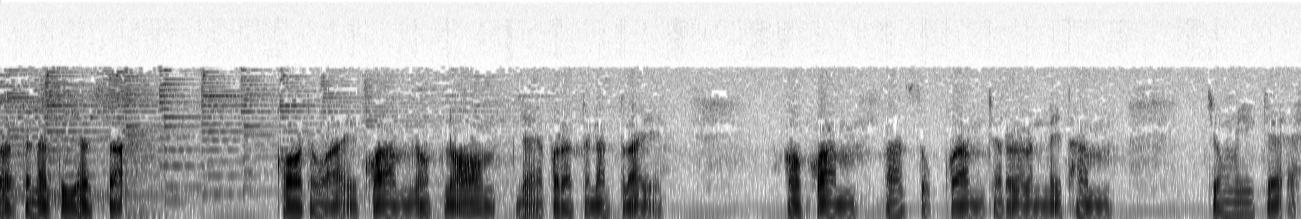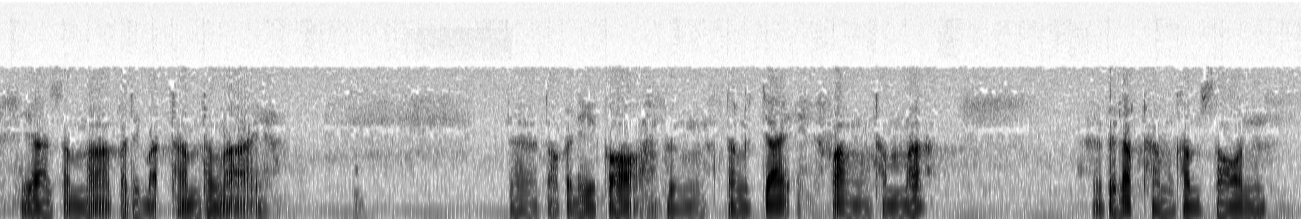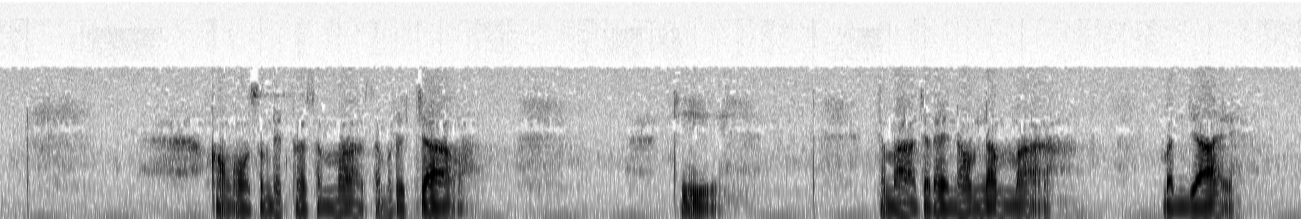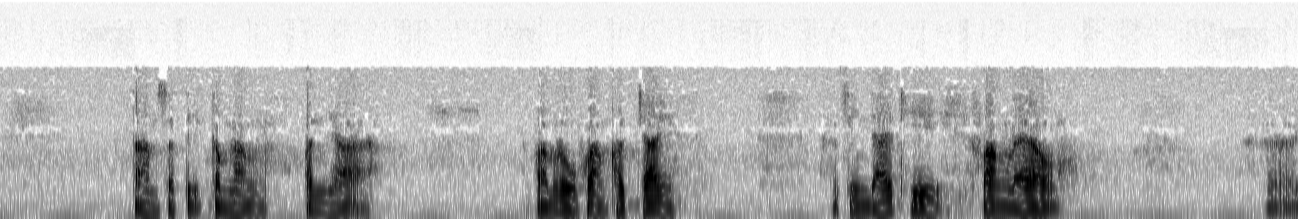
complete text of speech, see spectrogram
รัตนติยสะ ขอถวายความนอบน้อม แด่พระรัตนตรัยขอความปราสุขความเจริญในธรรม จงมีแก่ญาติสัมมาปฏิบัติธรรมทั้งหลาย ต่อไปนี้ก็พึงตั้งใจฟังธรรมะ เป็นหลักธรรมคำสอน ขององค์สมเด็จพระสัมมาสัมพุทธเจ้า ที่ตมาจะได้น้อมนำมาบรรยาย ตามสติกำลังปัญญา ความรู้ความเข้าใจ สิ่งใดที่ฟังแล้ว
